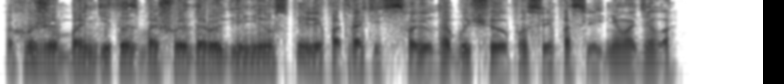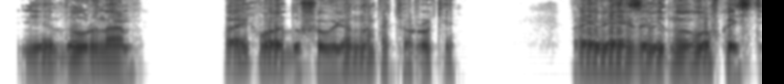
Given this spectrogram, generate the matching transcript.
Похоже, бандиты с большой дороги не успели потратить свою добычу после последнего дела. «Недурно». Пайк воодушевленно потер руки. Проявляя завидную ловкость,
